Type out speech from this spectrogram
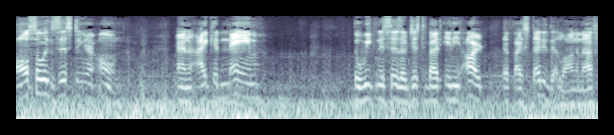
also exist in your own. And I could name the weaknesses of just about any art if I studied it long enough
